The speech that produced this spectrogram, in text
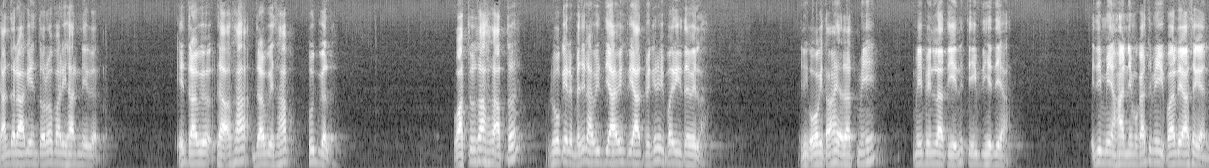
චන්දරාගයෙන් තොරව පරිහරණය කරනවා. ඒ ද්‍රව්‍ය සහ ද්‍රව්‍ය සහ පුද්ගල වස්තු සහ සත්ව ලෝකෙට බෙදලා අවිද්‍යාවෙන් ක්‍රියාත්මක වෙන විපරීත වෙලා. ඉතින් ඕකේ තමයි අදත් මේ මේ පෙන්ලා තියෙන්නේ තේ විදිහේ දෙයක්. ඉතින් මේ අහන්නේ මොකද්ද මේ විපර්යාස ගැන?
